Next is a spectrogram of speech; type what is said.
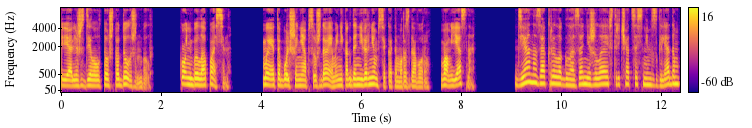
«Я лишь сделал то, что должен был. Конь был опасен. Мы это больше не обсуждаем и никогда не вернемся к этому разговору. Вам ясно?» Диана закрыла глаза, не желая встречаться с ним взглядом,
